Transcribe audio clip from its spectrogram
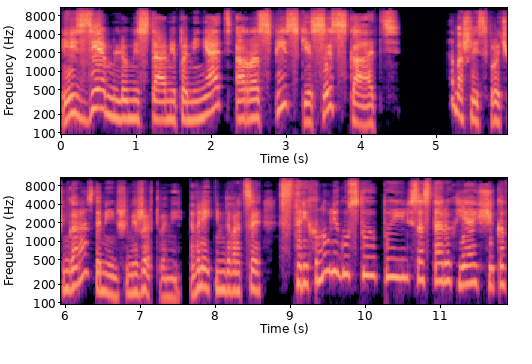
и землю местами поменять, а расписки сыскать обошлись, впрочем, гораздо меньшими жертвами. В летнем дворце стряхнули густую пыль со старых ящиков,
